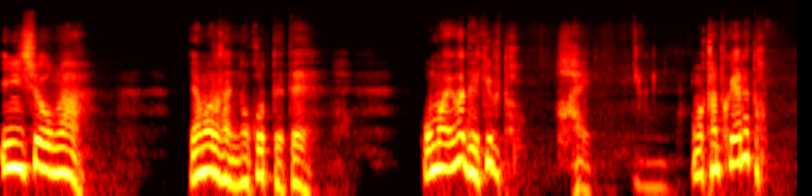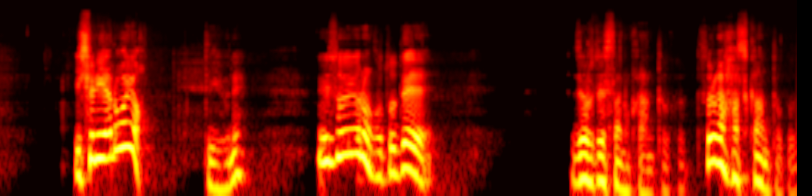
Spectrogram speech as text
印象が山田さんに残ってて、お前はできると。はい。お前監督やれと。一緒にやろうよっていうね。でそういうようなことで、ゼロテスタの監督。それが初監督。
